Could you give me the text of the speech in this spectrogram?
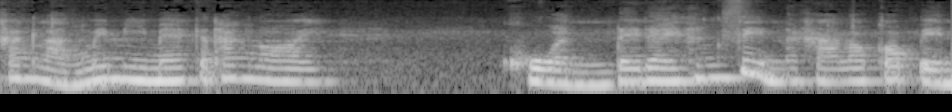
ข้างหลังไม่มีแม้กระทั่งรอย ข่วนใด ๆ ทั้งสิ้นนะคะ แล้วก็เป็น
